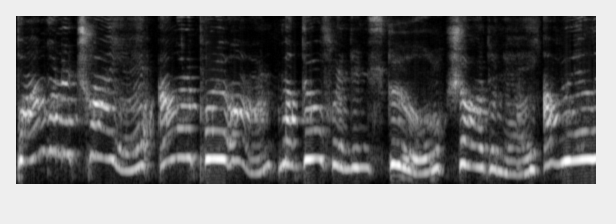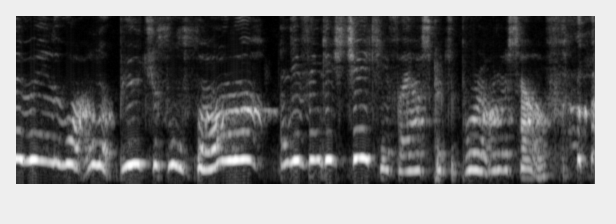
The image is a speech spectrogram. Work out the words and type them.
but I'm gonna try it. I'm gonna put it on. My girlfriend in school, Chardonnay, I really, really want to look beautiful for her. And do you think it's cheeky if I ask her to put it on herself?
